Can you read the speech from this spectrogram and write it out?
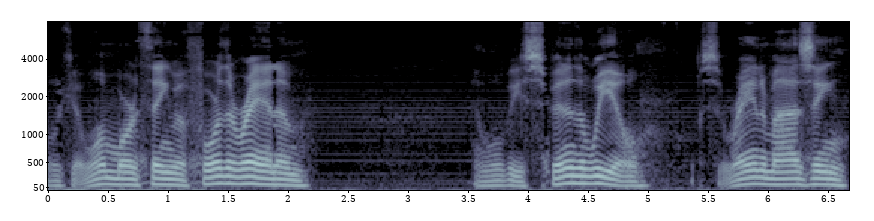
look at one more thing before the random, and we'll be spinning the wheel. So randomizing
